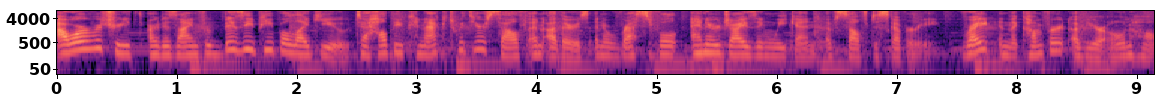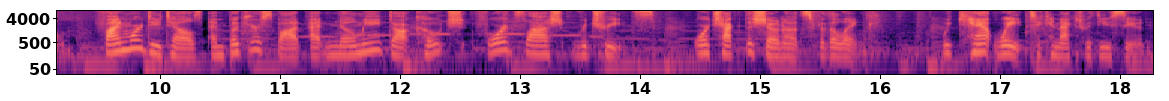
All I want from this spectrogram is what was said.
Our retreats are designed for busy people like you to help you connect with yourself and others in a restful, energizing weekend of self discovery, right in the comfort of your own home. Find more details and book your spot at nomi.coach forward slash retreats or check the show notes for the link. We can't wait to connect with you soon.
